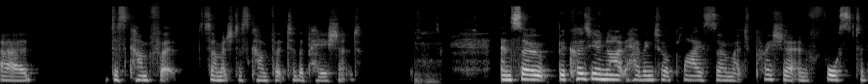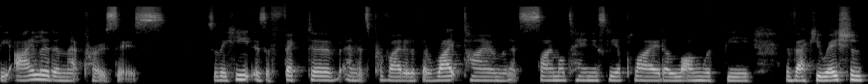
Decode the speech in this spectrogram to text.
uh, discomfort, so much discomfort to the patient. Mm-hmm. And so, because you're not having to apply so much pressure and force to the eyelid in that process, so the heat is effective and it's provided at the right time and it's simultaneously applied along with the evacuation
